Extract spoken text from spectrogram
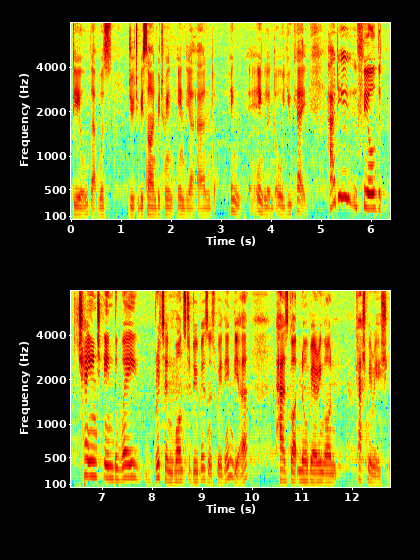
deal that was due to be signed between India and Eng- England or UK. How do you feel the change in the way Britain wants to do business with India has got no bearing on Kashmiri issue?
